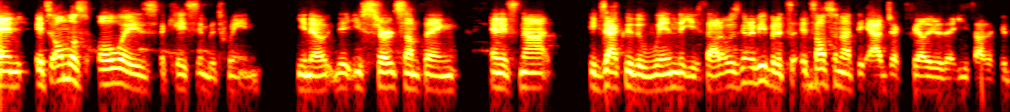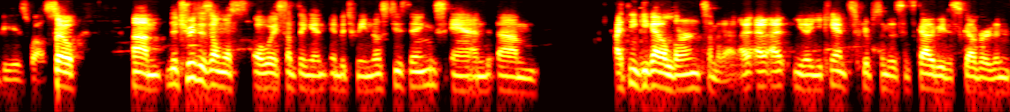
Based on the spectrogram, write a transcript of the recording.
and it's almost always a case in between. You know, that you start something and it's not exactly the win that you thought it was going to be, but it's it's also not the abject failure that you thought it could be as well. So um, the truth is almost always something in, in between those two things, and um, I think you got to learn some of that. I, I, you know, you can't script some of this; it's got to be discovered. And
